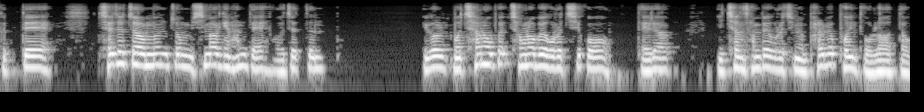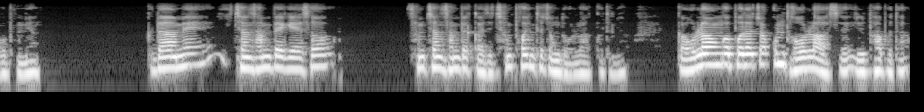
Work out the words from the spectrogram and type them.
그때 최저점은 좀 심하긴 한데 어쨌든 이걸 뭐 1500, 1500으로 치고 대략 2300으로 치면 800포인트 올라왔다고 보면 그 다음에 2300에서 3300까지 1000포인트 정도 올라왔거든요. 그러니까 올라온 것보다 조금 더 올라왔어요. 1파보다.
